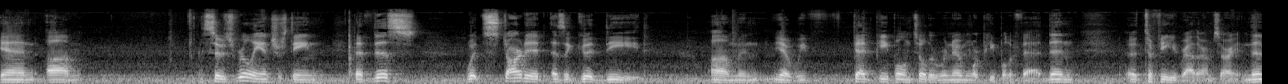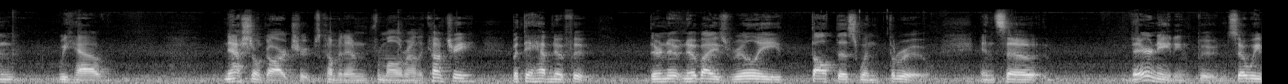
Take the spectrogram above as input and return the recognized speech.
And um, so it's really interesting that this, what started as a good deed, um, and you know, we fed people until there were no more people to fed. Then uh, to feed, rather. I'm sorry. And then we have National Guard troops coming in from all around the country, but they have no food. There, no, nobody's really thought this one through, and so they're needing food. And so we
